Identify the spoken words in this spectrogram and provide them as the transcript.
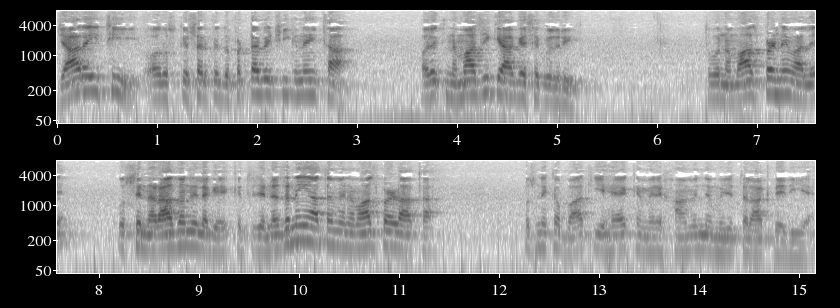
جا رہی تھی اور اس کے سر پہ دوپٹہ بھی ٹھیک نہیں تھا اور ایک نمازی کے آگے سے گزری۔ تو وہ نماز پڑھنے والے اس سے ناراض ہونے لگے کہ تجھے نظر نہیں آتا میں نماز پڑھ رہا تھا۔ اس نے کہا، بات یہ ہے کہ میرے خامن نے مجھے طلاق دے دی ہے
